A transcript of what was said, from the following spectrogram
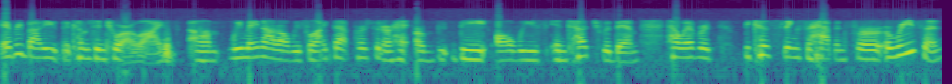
everybody that comes into our life, um, we may not always like that person or ha- or be always in touch with them. However, because things happen for a reason,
